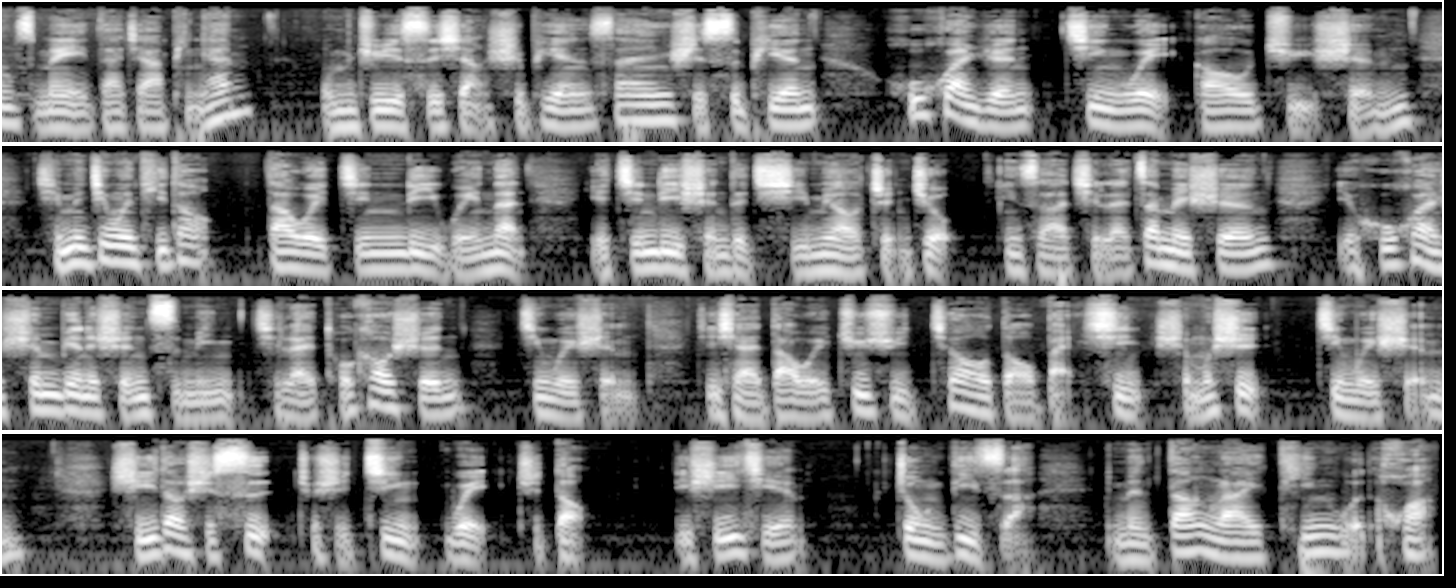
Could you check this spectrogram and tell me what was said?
兄姊妹，大家平安。我们继续思想诗篇三十四篇，呼唤人敬畏高举神。前面经文提到，大卫经历危难，也经历神的奇妙拯救，因此他起来赞美神，也呼唤身边的神子民起来投靠神、敬畏神。接下来，大卫继续教导百姓什么是敬畏神。十一到十四就是敬畏之道。第十一节，众弟子啊，你们当来听我的话。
